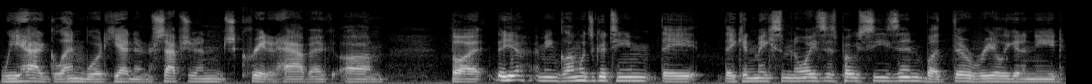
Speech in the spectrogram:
we had Glenwood. He had an interception, created havoc. Um, but yeah, I mean, Glenwood's a good team. They they can make some noise this postseason, but they're really going to need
